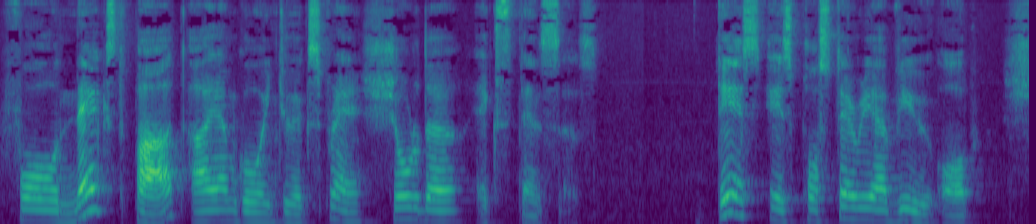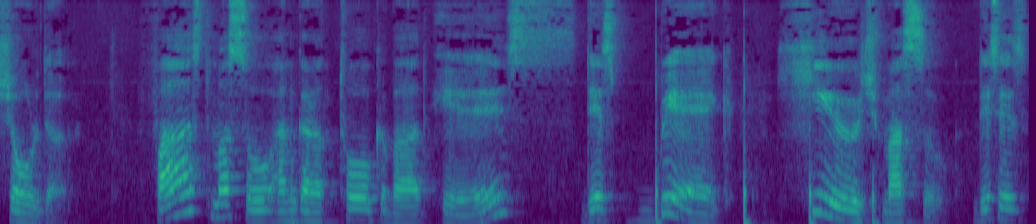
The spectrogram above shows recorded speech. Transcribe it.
For next part, I am going to explain shoulder extensors. This is posterior view of shoulder. First muscle I'm gonna talk about is this big, huge muscle. This is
